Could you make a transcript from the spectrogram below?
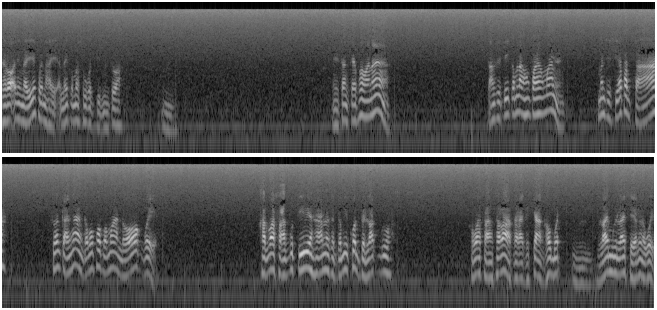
ทะเลาะยังไงเพิ่นให้อันไหนก็มาสู้กันจินตัว อืมนี่ตั้งใจพ่อมานะตามสติกำลังของไฟของมัน มันจะเสียพรรษา ส่วนการงานกับว่าพ่อประมาณดอกเว้ยขันว่าสางกุฏิวิหารนั่นสันก็มีคนเป็นรักอยู่เขาว่าสางสลากระไรกจ้างเขาเมดหลายมือหลายแสนนะเว้ย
